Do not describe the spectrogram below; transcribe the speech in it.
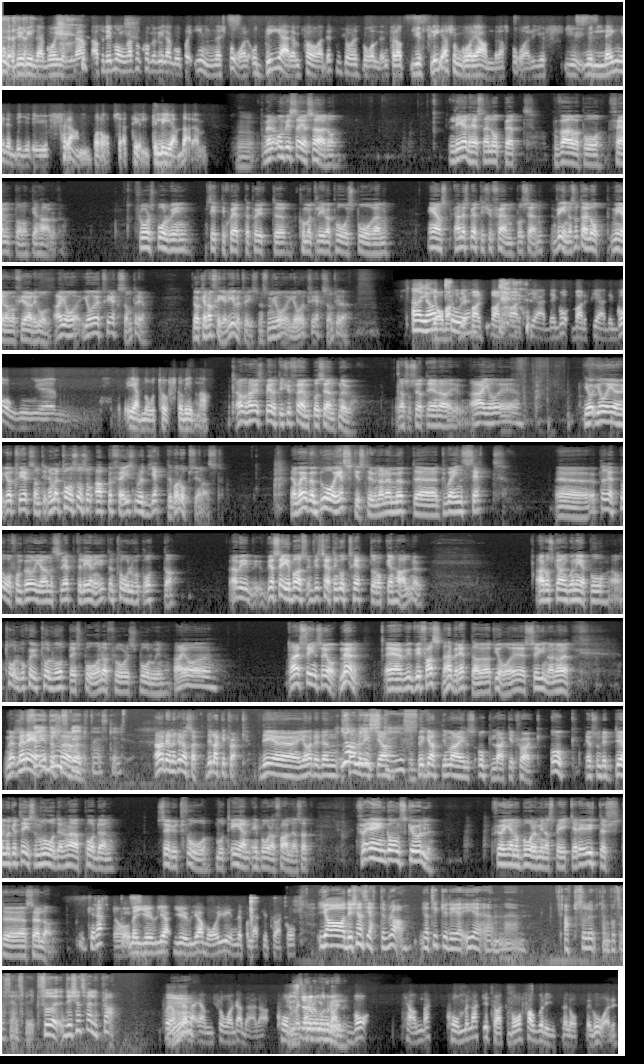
borde ju vilja gå in, men Alltså det är många som kommer vilja gå på innerspår och det är en fördel för Flores Baldwin för att ju fler som går i andra spår ju, ju, ju längre blir det ju fram på något sätt till, till ledaren. Mm. Men om vi säger så här då. Ledhästen i loppet varvar på 15 och en halv. Flores Baldwin sitter sjätte på ytter, kommer kliva på i spåren. Han är spelat till 25%. Vinner sånt där lopp mer än var fjärde gång. Ja, jag, jag är tveksam till det. Jag kan ha fel givetvis, men som jag, jag är tveksam till det. Ja, jag ja, var, tror det. Var, var, var, fjärde, var fjärde gång eh, är nog tufft att vinna. Ja, men han har ju spelat till 25% nu. Alltså så att det är... Ja, jag är... Jag, jag, är, jag är tveksam till... Ja, men ta en sån som Upper Face som gjorde ett jättebra lopp senast. Den var även bra i Eskilstuna när den mötte Dwayne Sett. Uh, öppnade rätt bra från början, släppte ledningen, gick den 12 och 8. Ja, vi, jag säger bara, vi säger att den går 13 och en halv nu. Ja, då ska han gå ner på ja, 12 och 7, 12 och 8 i spåren där, Floris Baldwin. Ja, jag... Nej, syns jag. Men! Eh, vi, vi fastnar här vid detta, att jag är synad och... Men, men är Säg det inte din så här... spik då, Eskil. Ja, den är redan sagt. Det är Lucky Truck. Det är, jag hade den Ja, men just sannolika det, just det. Bugatti Miles och Lucky Truck. Och eftersom det är demokrati som råder i den här podden så är det ju två mot en i båda fallen. Så att för en gångs skull får jag igenom båda mina spikar. Det är ytterst eh, sällan. Grattis! Ja, men Julia, Julia var ju inne på Lucky Truck också. Ja, det känns jättebra. Jag tycker det är en eh, absolut en potentiell spik. Så det känns väldigt bra. Får jag Mm. ställa en fråga där? då? Kommer Lucky vara- kan, kommer Lucky Truck vara favorit när loppet går?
